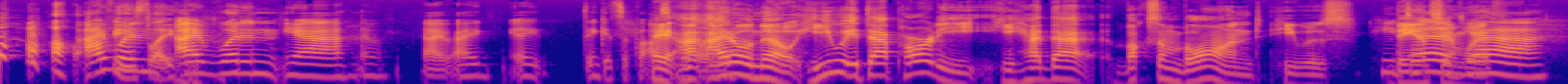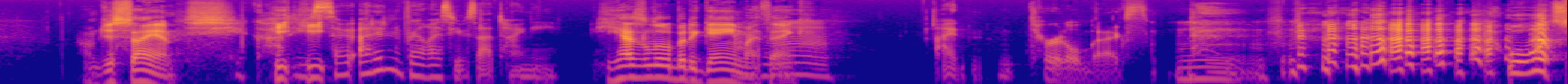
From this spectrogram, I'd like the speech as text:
I wouldn't. Obviously. I wouldn't. Yeah. I, I. I think it's a Hey, possibility. I, I don't know. He at that party, he had that buxom blonde he was He dancing did. with. Yeah. I'm just saying. Shit, God, He- he's he- so, I didn't realize he was that tiny. He has a little bit of game, I think. I. Turtlenecks. Mm. well, what's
